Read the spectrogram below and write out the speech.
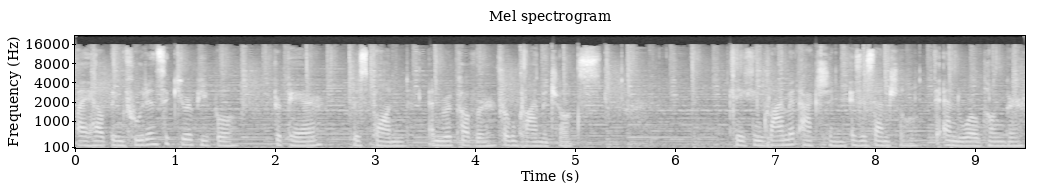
by helping food insecure people prepare, respond, and recover from climate shocks. Taking climate action is essential to end world hunger.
